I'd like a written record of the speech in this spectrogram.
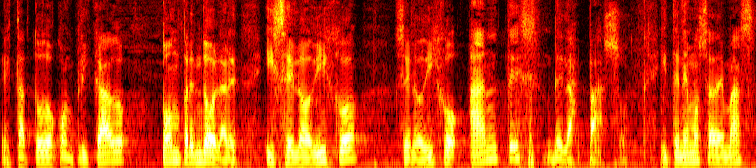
está todo complicado, compren dólares. Y se lo dijo se lo dijo antes de las pasos. Y tenemos además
